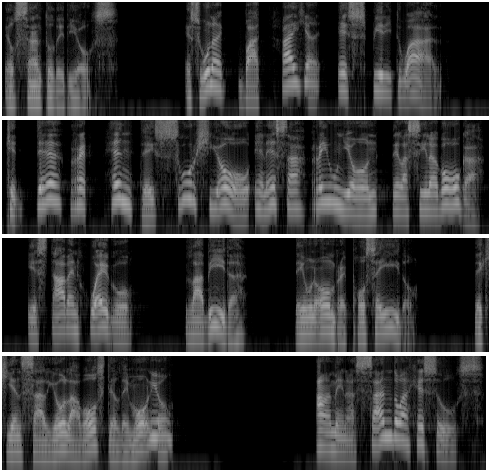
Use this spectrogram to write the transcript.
el Santo de Dios. Es una batalla espiritual que de repente surgió en esa reunión de la sinagoga y estaba en juego la vida de un hombre poseído, de quien salió la voz del demonio, amenazando a Jesús,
